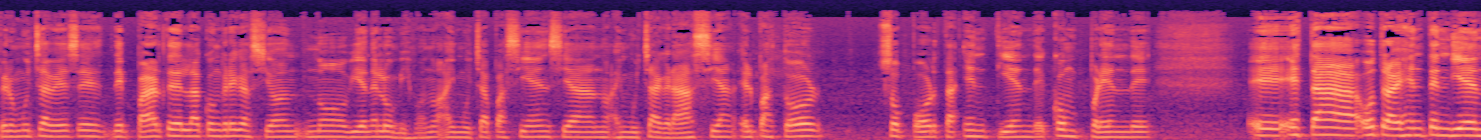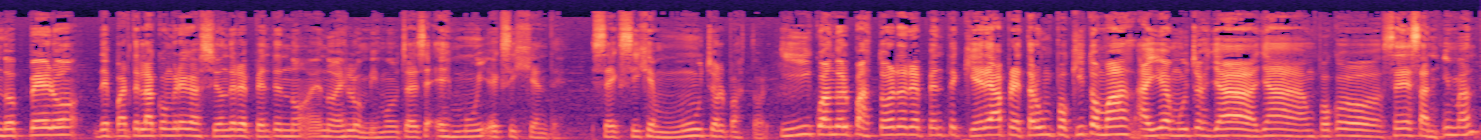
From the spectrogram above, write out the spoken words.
pero muchas veces de parte de la congregación no viene lo mismo, no hay mucha paciencia, no hay mucha gracia. El pastor soporta, entiende, comprende, eh, está otra vez entendiendo, pero de parte de la congregación de repente no, no es lo mismo, muchas veces es muy exigente, se exige mucho al pastor. Y cuando el pastor de repente quiere apretar un poquito más, ahí a muchos ya, ya un poco se desaniman,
